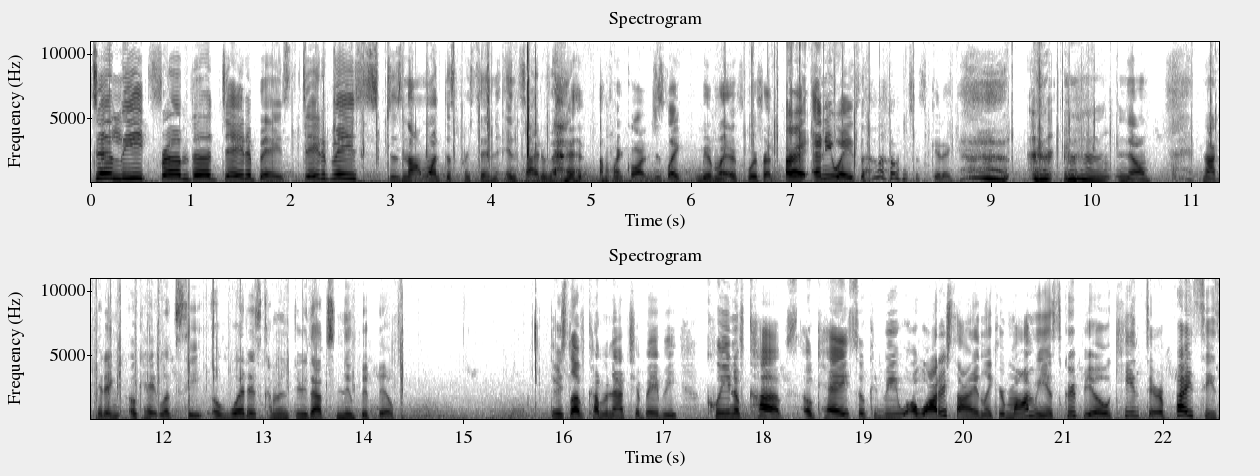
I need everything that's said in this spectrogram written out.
Delete from the database. Database does not want this person inside of it. Oh my God, just like me and my ex boyfriend. All right, anyways, I'm just kidding. no, not kidding. Okay, let's see. What is coming through that's new, boo boo? There's love coming at you, baby. Queen of Cups, okay? So it could be a water sign like your mommy, a Scorpio, a Cancer, a Pisces.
